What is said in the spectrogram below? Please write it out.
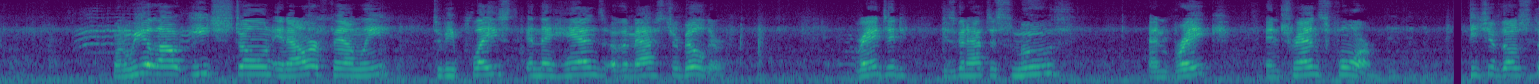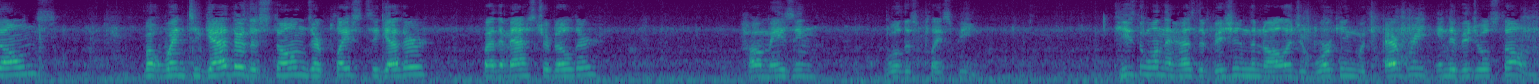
when we allow each stone in our family to be placed in the hands of the master builder? Granted, he's going to have to smooth and break and transform each of those stones. But when together the stones are placed together by the master builder, how amazing will this place be? He's the one that has the vision and the knowledge of working with every individual stone.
